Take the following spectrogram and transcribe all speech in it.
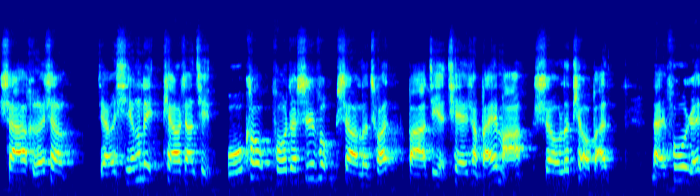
沙和尚。将行李挑上去，悟空扶着师傅上了船，八戒牵上白马，收了跳板。那夫人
